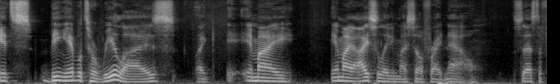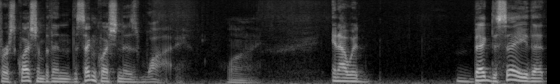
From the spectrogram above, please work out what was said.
It's being able to realize like am I am I isolating myself right now? So that's the first question, but then the second question is why? Why? And I would beg to say that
